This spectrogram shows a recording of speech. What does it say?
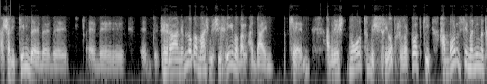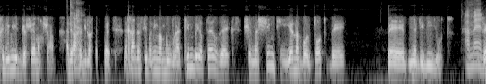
השליטים ב- ב- ב- ב- בטהרן הם לא ממש משיחיים, אבל עדיין כן. אבל יש תנועות משיחיות חזקות, כי המון סימנים מתחילים להתגשם עכשיו. אני רק כן. אגיד לך, אחד הסימנים המובהקים ביותר זה שנשים תהיינה בולטות במדיניות. אמן. זה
